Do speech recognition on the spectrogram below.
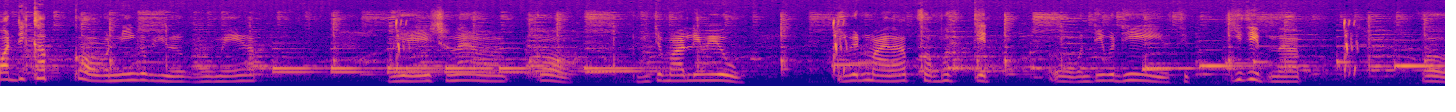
วัสดีครับก็วันนี้ก็อยู่กับผมเองครับ VA Channel ก็ผมจะมารีวิวอีเวนต์ใหม่นะครับ 2007 เออวันที่วันที่ 10 20 นะครับ เออ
